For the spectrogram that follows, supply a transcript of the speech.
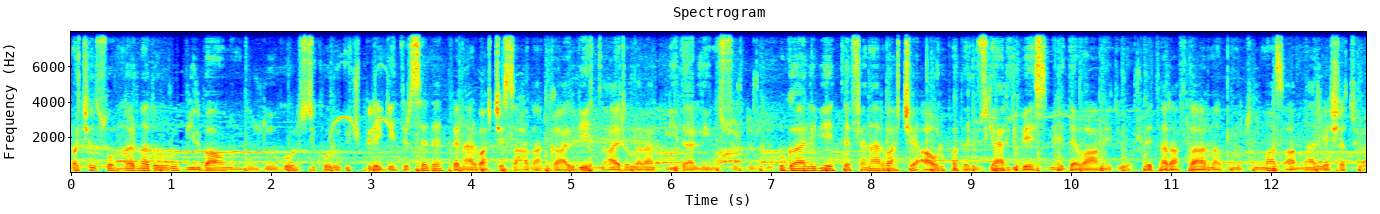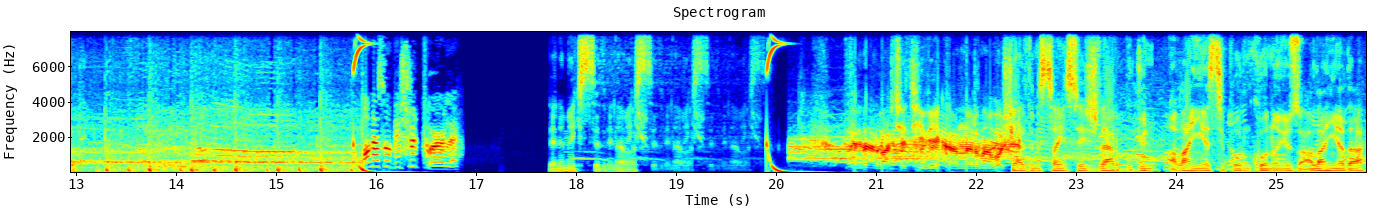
Maçın sonlarına doğru Bilbao'nun bulduğu gol skoru 3-1'e getirse de Fenerbahçe sahadan galibiyetle ayrılarak liderliğini sürdürdü. Bu galibiyetle Fenerbahçe Avrupa'da rüzgar gibi esmeye devam ediyor ve taraftarına unutulmaz anlar yaşatıyor. O nasıl bir şuttu öyle? Denemek istedim ne var? Fenerbahçe TV ekranlarına hoş geldiniz sayın seyirciler. Bugün Alanya Spor'un konuğuyuz. Alanya'da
